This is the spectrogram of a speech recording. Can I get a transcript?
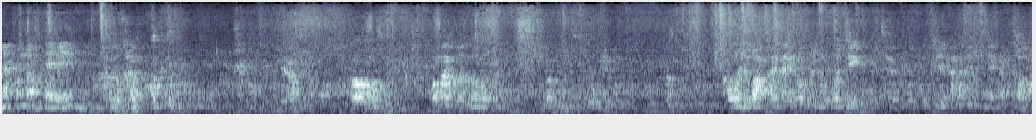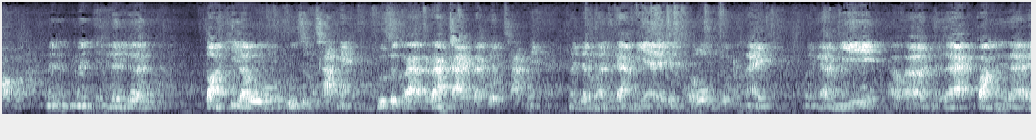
หน้าของน้องใช้เป็นครับ ครับ ก็ประมาณเหมือนเรามันดูเห็นอวัยวะภายในก็ไม่รู้ว่าจริงเท็จมันคืออะไรเนี่ยครับสภาวะมันมันเห็นเรื่อยๆตอนที่เรารู้สึกชัดเนี่ยรู้สึกว่าร่างกายปรากฏชัดเนี่ยมันจะเหมือนกับมีอะไรเป็นโพรงอยู่ข้างใน เหมือนกับมีเอ่อเนื้อก้อนเนื้ออะไร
